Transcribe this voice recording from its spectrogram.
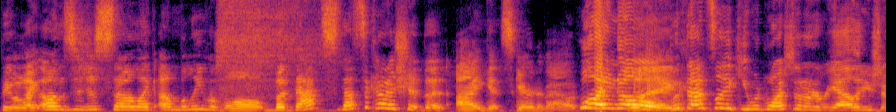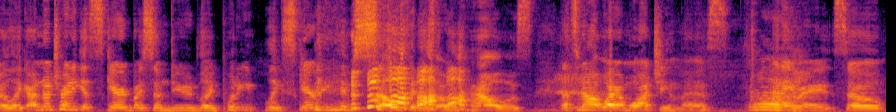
people are like, "Oh, this is just so like unbelievable." But that's that's the kind of shit that I get scared about. Well, I know, Like- but that's like you would watch that on a reality show. Like, I'm not trying to get scared by some dude like putting like scaring himself in his own house. That's not why I'm watching this. Anyway, so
